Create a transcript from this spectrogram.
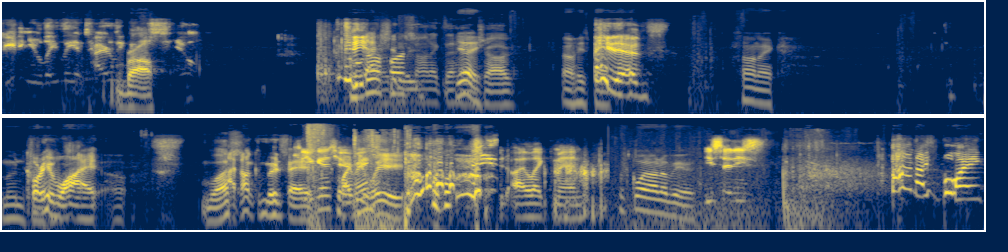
Beating you lately entirely Bro. because skill. He the actually- Sonic the Yeah. Hedgehog. Oh, he's He back. did. Sonic. Moon. Corey, why? Oh, I What? don't mood phase. you guys hear Might me? Dude, I like man. what's going on over here? He said he's. Ah, nice boink.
